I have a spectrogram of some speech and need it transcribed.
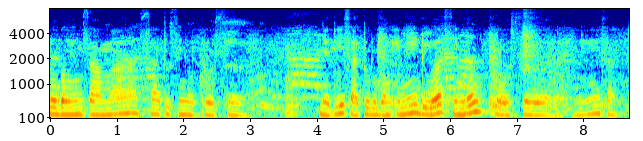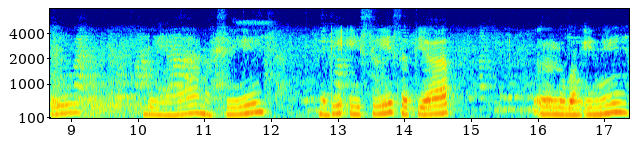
lubang yang sama satu single crochet. Jadi satu lubang ini dua single crochet. Nah ini satu dua masih jadi isi setiap e, lubang ini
